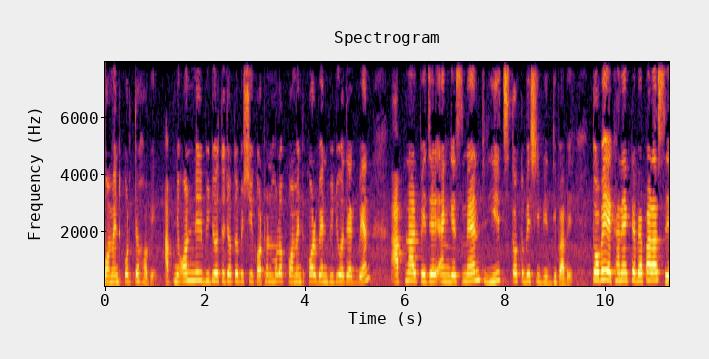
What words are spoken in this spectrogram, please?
কমেন্ট করতে হবে। আপনি অন্যের ভিডিওতে যত বেশি গঠনমূলক কমেন্ট করবেন, ভিডিও দেখবেন, আপনার পেজের এঙ্গেজমেন্ট রিচ তত বেশি বৃদ্ধি পাবে। তবে এখানে একটা ব্যাপার আছে,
